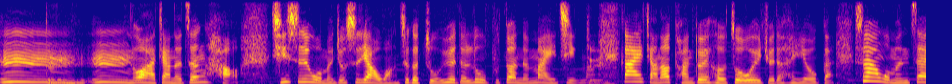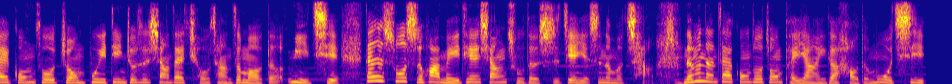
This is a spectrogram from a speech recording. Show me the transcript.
嗯，对。嗯，哇，讲的真好。其实我们就是要往这个卓越的路不断的迈进嘛。对，刚才讲到团队合作，我也觉得很有感。虽然我们在工作中不一定就是像在球场这么的密切，但是说实话，每一天相处的时间也是那么长。是能不能在工作中培养一个好的默契，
